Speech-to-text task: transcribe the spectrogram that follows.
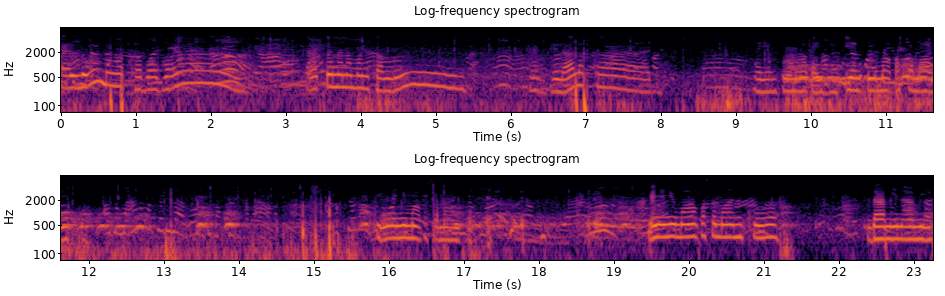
Hello mga kababayan. Ito na naman kami. Naglalakad. Ayan po mga kaibigan. Po yung mga kasamahan ko. Tingnan yung mga kasamahan ko. Ganyan yung mga kasamahan ko. Dami namin.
